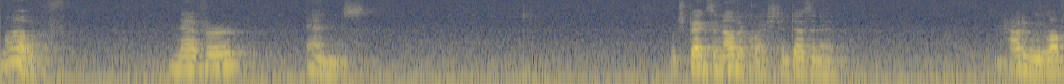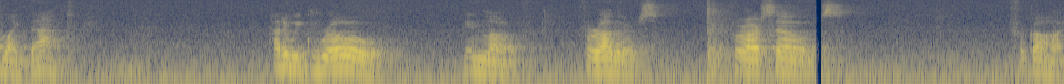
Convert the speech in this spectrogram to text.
love never ends. Which begs another question, doesn't it? How do we love like that? How do we grow in love for others for ourselves, for God.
